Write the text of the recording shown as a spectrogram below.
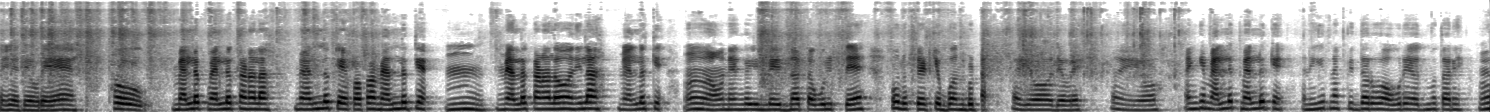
ಅಯ್ಯೋ ದೇವ್ರೇ, ಥೋ ಮೆಲ್ಲಕ್ಕೆ ಮೆಲ್ಲಕ್ಕೆ ಕಾಣಲ್ಲ, ಮೆಲ್ಲಕ್ಕೆ, ಪಾಪ ಮೆಲ್ಲಕ್ಕೆ ಹ್ಞೂ ಮೆಲ್ಲಕ್ಕೆ ಕಾಣಲ್ಲ ಅನಿಲ್ಲ ಮೆಲ್ಲಕ್ಕೆ ಹ್ಞೂ ಅವ್ನು ಹೆಂಗೆ ಇಲ್ಲೇ ಇದನ್ನ ತಗುಲ್ತೆ ಉಲುಪೇಟ್ಗೆ ಬಂದ್ಬಿಟ್ಟ. ಅಯ್ಯೋ ದೇವ್ರೆ, ಅಯ್ಯೋ, ಹಂಗೆ ಮೆಲ್ಲಕ್ಕೆ ಮೆಲ್ಲಕ್ಕೆ ನೀರ್ನಾಗ ಬಿದ್ದರು ಅವರೇ ಅದ್ಮುತ್ತಾರೆ ಹ್ಞೂ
